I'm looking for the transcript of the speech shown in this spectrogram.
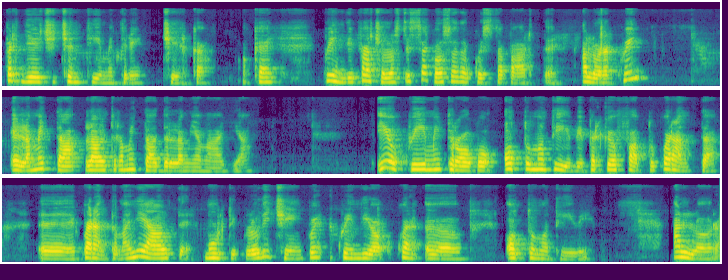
per 10 centimetri circa ok? Quindi faccio la stessa cosa da questa parte. Allora qui è la metà l'altra metà della mia maglia. Io qui mi trovo 8 motivi perché ho fatto 40 eh, 40 maglie alte multiplo di 5 quindi ho eh, 8 motivi. Allora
